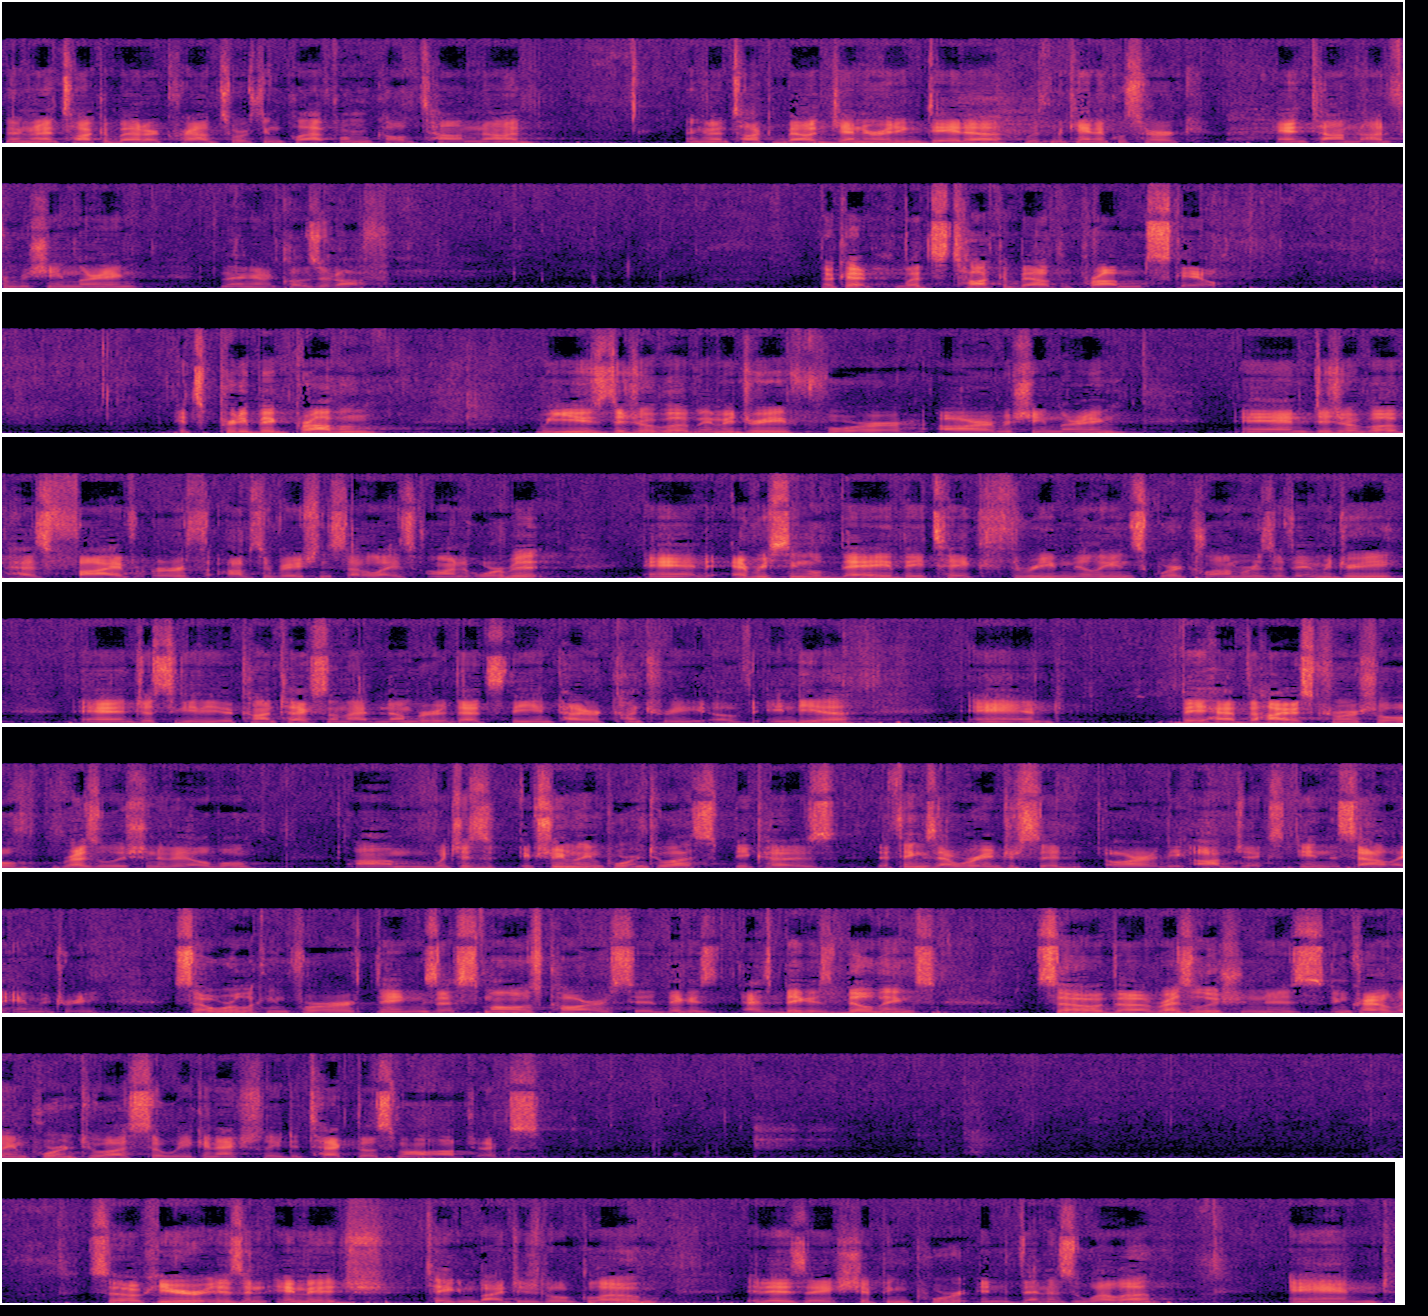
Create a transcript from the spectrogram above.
Then I'm going to talk about our crowdsourcing platform called TomNod. I'm going to talk about generating data with Mechanical Turk and TomNod for machine learning, and then I'm going to close it off. Okay, let's talk about the problem scale. It's a pretty big problem. We use Digital Globe imagery for our machine learning, and Digital Globe has five Earth observation satellites on orbit, and every single day they take 3 million square kilometers of imagery and just to give you a context on that number, that's the entire country of India. And they have the highest commercial resolution available, um, which is extremely important to us because the things that we're interested are the objects in the satellite imagery. So we're looking for things as small as cars to big as, as big as buildings. So the resolution is incredibly important to us so we can actually detect those small objects. So here is an image taken by Digital Globe. It is a shipping port in Venezuela. And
